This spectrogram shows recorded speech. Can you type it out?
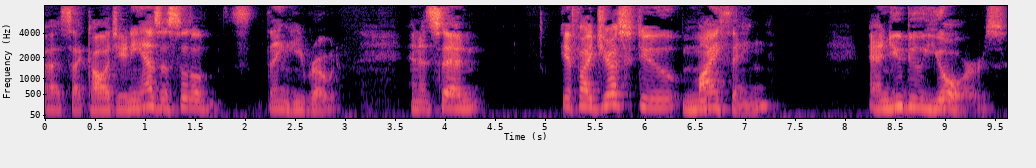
uh, psychology, and he has this little thing he wrote, and it said, "If I just do my thing, and you do yours,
